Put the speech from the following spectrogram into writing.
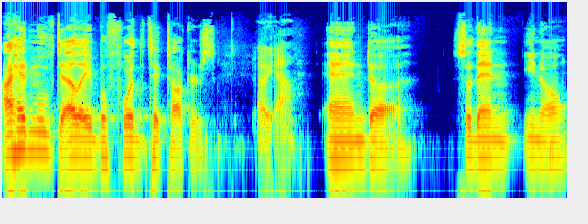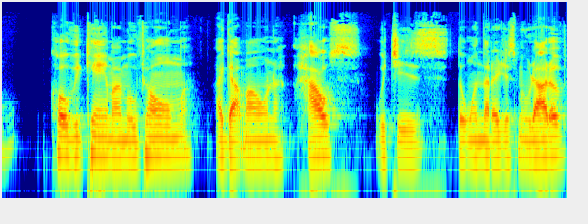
I had moved to LA before the TikTokers. oh yeah. And uh, so then, you know, COVID came, I moved home. I got my own house, which is the one that I just moved out of.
